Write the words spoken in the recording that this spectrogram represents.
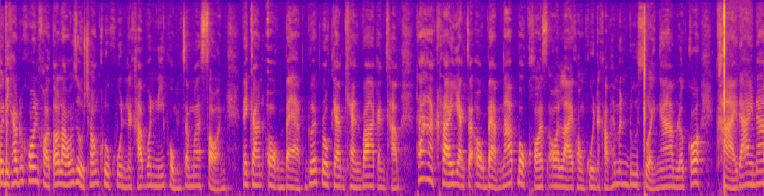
สวัสดีครับทุกคนขอต้อนรับเข้าสู่ช่องครูคุณนะครับ วันนี้ผมจะมาสอนในการออกแบบด้วยโปรแกรม Canva กันครับ ถ้าหากใครอยากจะออกแบบหน้าปกคอร์สออนไลน์ของคุณนะครับ ให้มันดูสวยงามแล้วก็ขายได้น่า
